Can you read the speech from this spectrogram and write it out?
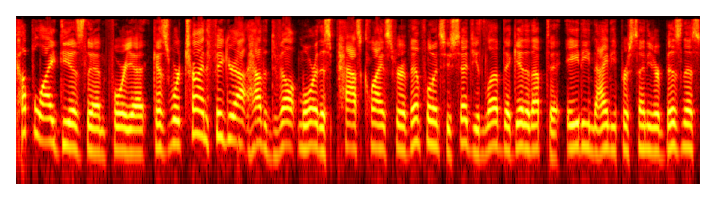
couple ideas then for you because we're trying to figure out how to develop more of this past client sphere of influence. You said you'd love to get it up to 80, 90% of your business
